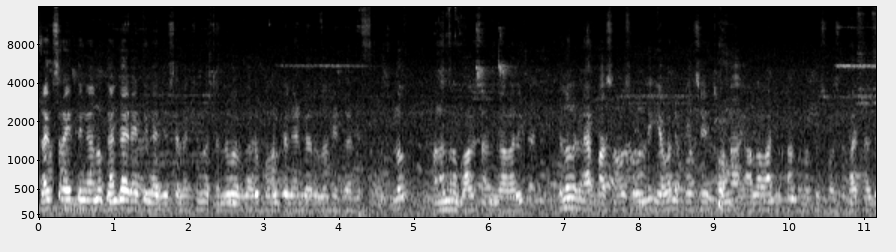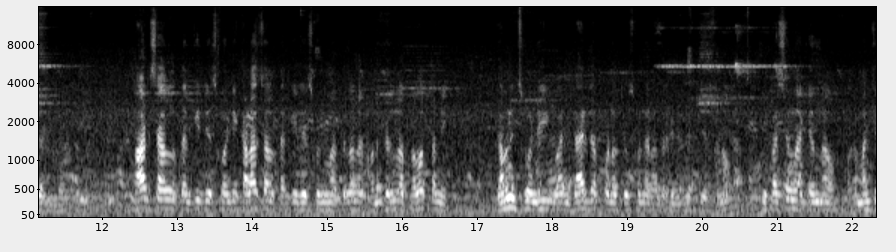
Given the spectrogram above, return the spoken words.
డ్రగ్స్ రహితంగాను గంజాయి రహితంగా చేసే లక్ష్యంలో చంద్రబాబు గారు పవన్ కళ్యాణ్ గారు లోకేష్ గారు చేస్తున్న మనందరం భాగస్వామ్యం కావాలి. పిల్లలకు నేర్పాల్సిన అవసరం ఉంది. ఎవరిని ప్రోత్సహించకుండా అలవాట్లు కాకుండా చూసుకోవాల్సిన బాధ్యత తల్లిదండ్రులు పాఠశాలను తనిఖీ చేసుకోండి కళాశాలను తనిఖీ చేసుకోండి మా పిల్లల మన పిల్లల ప్రవర్తనని గమనించుకోండి. వారిని దారి తప్పకుండా చూసుకుని నేను అందరికీ విజ్ఞప్తి చేస్తున్నాం. ఈ పరిశీలన కేంద్రం ఒక మంచి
